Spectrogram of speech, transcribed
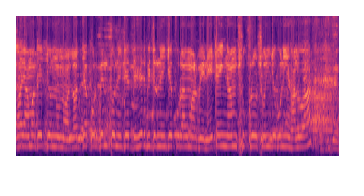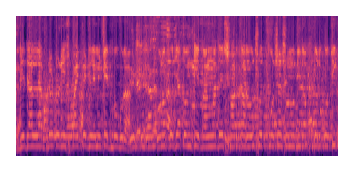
ভয় আমাদের জন্য নয়। লজ্জা করবেন তো নিজের দেহের ভিতরে নিজে কোরাল মারবেন। এটাই নাম Shukra Sanjibani Halua Didar laboratories private limited Bogura. গণপ্রজাতন্ত্রী বাংলাদেশ সরকার ঔষধ প্রশাসন অধিদপ্তর কর্তৃক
